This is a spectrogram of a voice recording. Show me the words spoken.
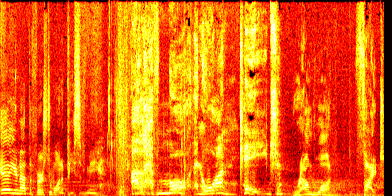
Yeah, you're not the first to want a piece of me. I'll have more than one cage. Round one, fight.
